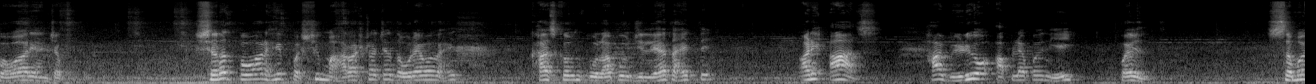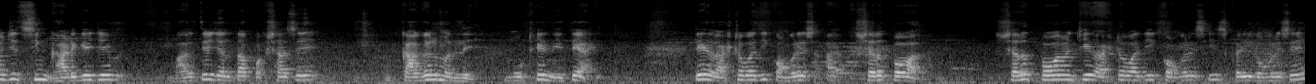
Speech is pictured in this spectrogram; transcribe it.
पवार यांच्याबद्दल. शरद पवार हे पश्चिम महाराष्ट्राच्या दौऱ्यावर आहेत खास करून कोल्हापूर जिल्ह्यात आहेत ते. आणि आज हा व्हिडिओ आपल्यापर्यंत येईपर्यंत समरजित सिंग घाडगे जे भारतीय जनता पक्षाचे कागलमधले मोठे नेते आहेत ते राष्ट्रवादी काँग्रेस शरद पवार. शरद पवारांची राष्ट्रवादी काँग्रेस हीच खरी काँग्रेस आहे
